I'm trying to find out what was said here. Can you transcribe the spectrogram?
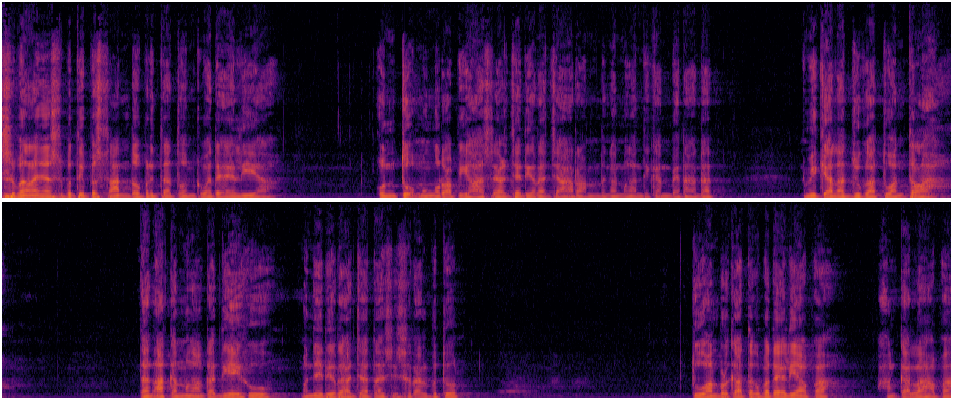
Sebenarnya seperti pesan atau perintah Tuhan kepada Elia untuk mengurapi hasil jadi Raja Aram dengan menggantikan Ben Hadad. Demikianlah juga Tuhan telah dan akan mengangkat Yehu menjadi Raja atas Israel. Betul? Tuhan berkata kepada Elia apa? Angkatlah apa?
